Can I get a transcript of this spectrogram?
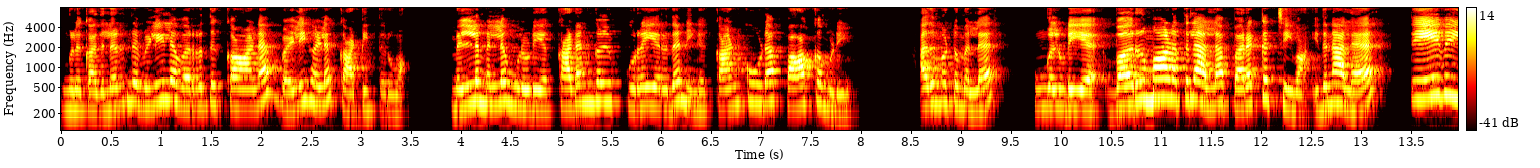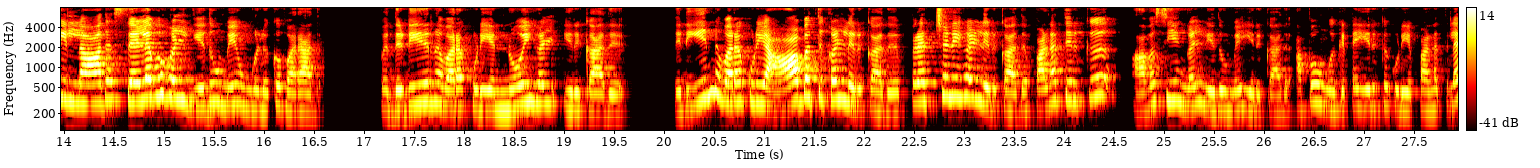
உங்களுக்கு அதிலிருந்து வெளியில் வர்றதுக்கான வழிகளை காட்டி தருவான். மெல்ல மெல்ல உங்களுடைய கடன்கள் குறையிறத நீங்கள் கண்கூடாக பார்க்க முடியும். அது மட்டுமல்ல உங்களுடைய வருமானத்தில் எல்லாம் பறக்க செய்வான். இதனால் தேவையில்லாத செலவுகள் எதுவுமே உங்களுக்கு வராது. இப்போ திடீர்னு வரக்கூடிய நோய்கள் இருக்காது. திடீர்னு வரக்கூடிய ஆபத்துகள் இருக்காது பிரச்சனைகள் இருக்காது பணத்திற்கு அவசியங்கள் எதுவுமே இருக்காது. அப்போ உங்ககிட்ட இருக்கக்கூடிய பணத்தில்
